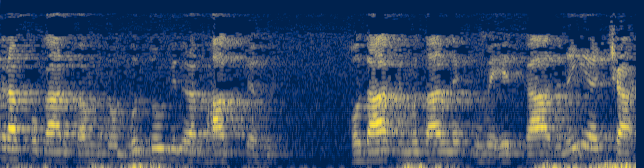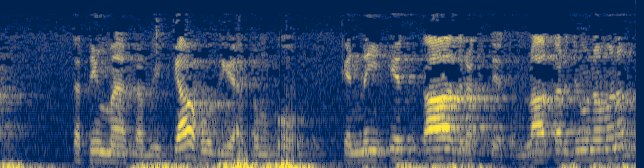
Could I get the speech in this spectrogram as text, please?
طرف پکارتا ہوں، تم بتوں کی طرف بھاگتے ہو۔ خدا کے متعلق تمہیں اعتقاد نہیں ہے؟ اچھا۔ تتیم میں کبھی کیا ہو گیا تم کو کہ نہیں اعتقاد رکھتے تم؟ لا ترجون منا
